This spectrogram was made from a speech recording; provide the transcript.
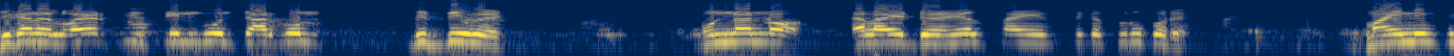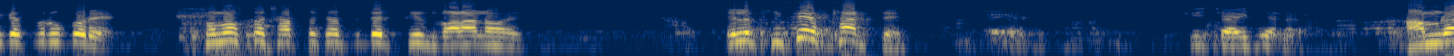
যেখানে লয়ার ফিস তিন গুণ চার গুণ বৃদ্ধি হয়েছে অন্যান্য অ্যালাইড হেলথ সায়েন্স থেকে শুরু করে মাইনিং থেকে শুরু করে সমস্ত ছাত্রছাত্রীদের ফিস বাড়ানো হয়েছে। এগুলো কিসের স্বার্থে? কি চাইছেন এখন? আমরা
